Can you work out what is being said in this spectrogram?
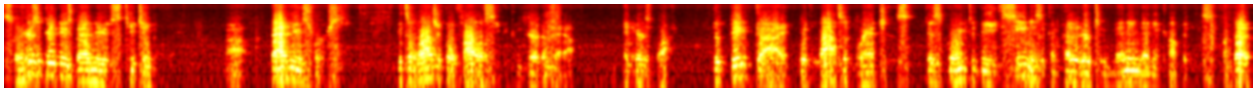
So here's a good news, bad news teaching. Uh, bad news first. It's a logical fallacy to compare them to Apple. And here's why. The big guy with lots of branches is going to be seen as a competitor to many, many companies. But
